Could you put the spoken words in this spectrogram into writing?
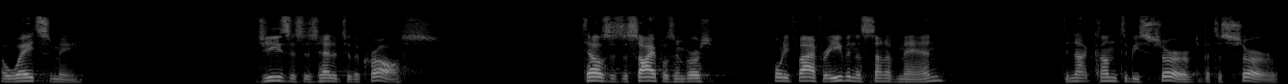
awaits me. Jesus is headed to the cross. He tells his disciples in verse 45 For even the Son of Man did not come to be served, but to serve,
